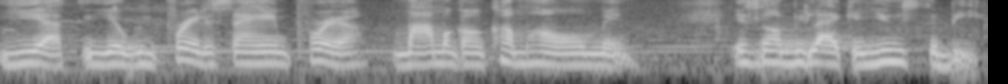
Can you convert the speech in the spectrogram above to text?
Year after year, we pray the same prayer. Mama gonna come home and it's gonna be like it used to be.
